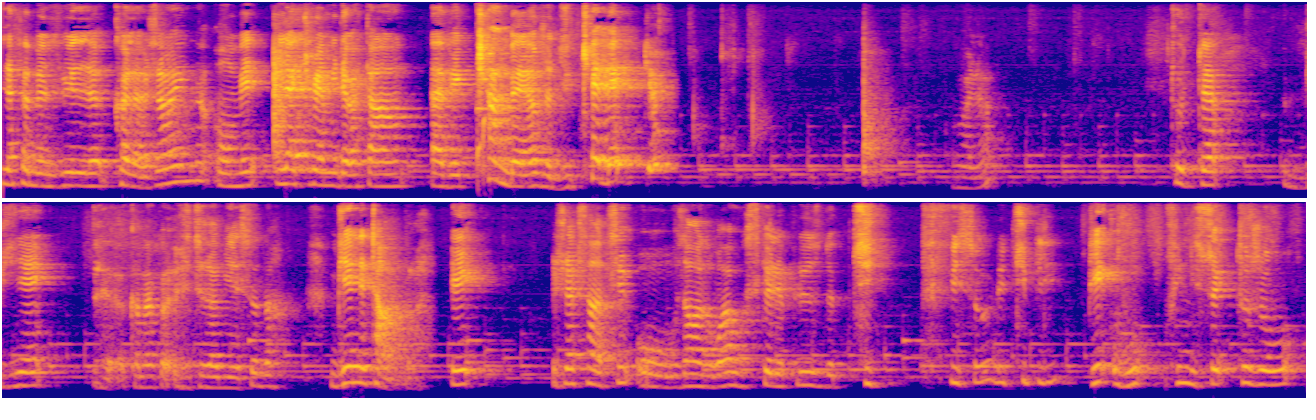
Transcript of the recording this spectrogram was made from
la fameuse huile collagène, on met la crème hydratante avec canneberge du Québec. Voilà tout le temps bien, euh, comment je dirais bien ça, bien étendre. Et j'accentue aux endroits où a le plus de petits fissures, des petits plis. Puis vous finissez toujours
